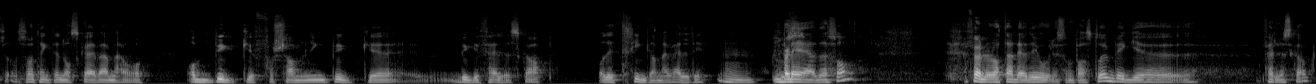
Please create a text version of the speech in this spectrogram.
så, så, tenkte jeg nå skal jeg være med og, og bygge forsamling, bygge, bygge fellesskap. Og det trigga meg veldig. Mm. Ble det sånn? Føler du at det er det du gjorde som pastor? Bygge fellesskap?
